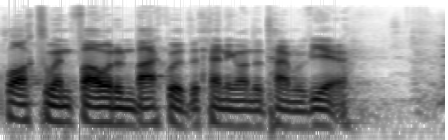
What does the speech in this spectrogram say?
Clocks went forward and backward depending on the time of year.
